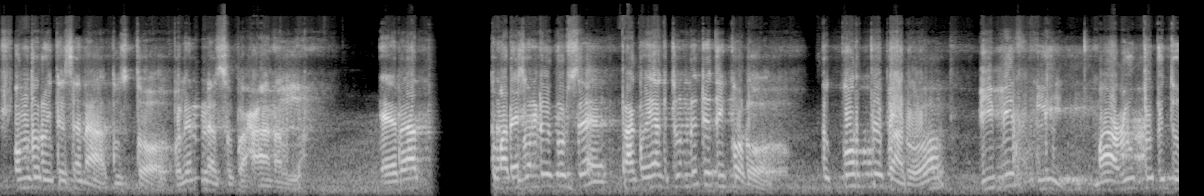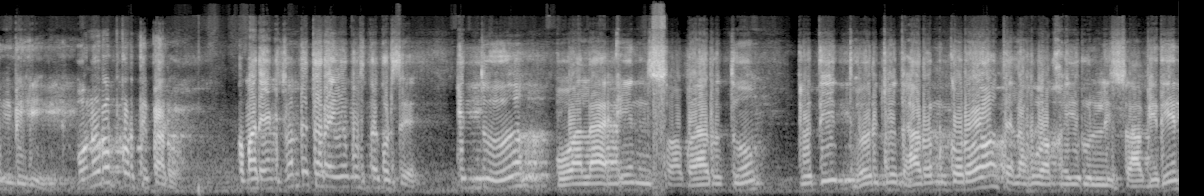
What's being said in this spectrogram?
সুন্দর হইতেছে না, দুস্ত। বলেন না সুবাহান আল্লাহ এরা তোমার করছে তাকে যদি করো, তো করতে পারো মা করতে পারো। তোমার তারা এই অবস্থা করছে। কিন্তু ওয়ালা ইন যদি ধৈর্য ধারণ করো, তাহলে হুয়া খাইরুল লিসাবিরিন।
